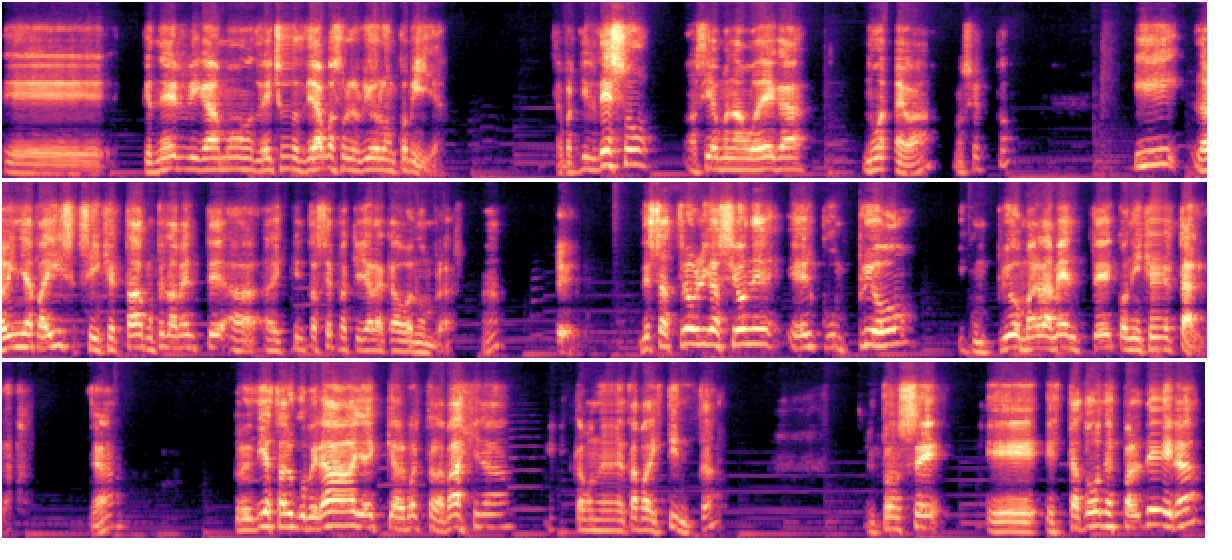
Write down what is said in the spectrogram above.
tener, digamos, derechos de agua sobre el río Loncomilla. A partir de eso, hacíamos una bodega nueva, ¿no es cierto? Y la viña país se injertaba completamente a, distintas cepas que ya le acabo de nombrar. ¿ah? De esas tres obligaciones, él cumplió y cumplió malamente con injertarla. ¿ya? Pero hoy día está recuperada y hay que dar vuelta a la página, estamos en una etapa distinta. Entonces, eh, está todo en espaldera,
